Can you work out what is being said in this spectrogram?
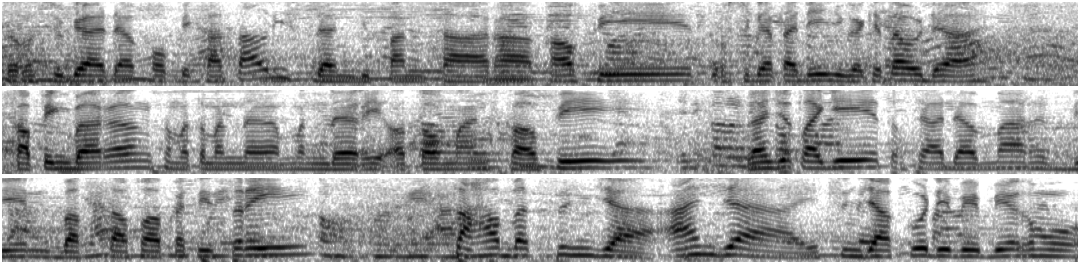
terus juga ada kopi katalis dan di Pantara Coffee. Terus juga tadi juga kita udah cupping bareng sama teman-teman dari Ottoman's Coffee. Lanjut lagi terus ada Mardin Baktava Petisri, sahabat senja, anjay, senjaku di bibirmu.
